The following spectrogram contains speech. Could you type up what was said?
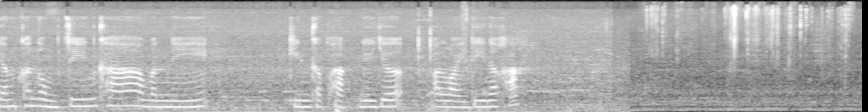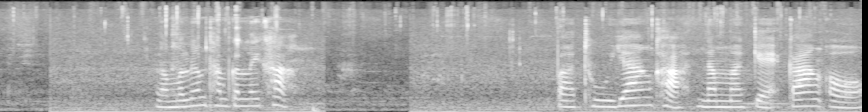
ยำขนมจีนค่ะ วันนี้กินกับผักเยอะๆ อร่อยดีนะคะ เรามาเริ่มทำกันเลยค่ะ ปลาทูย่างค่ะนำมาแกะก้างออก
